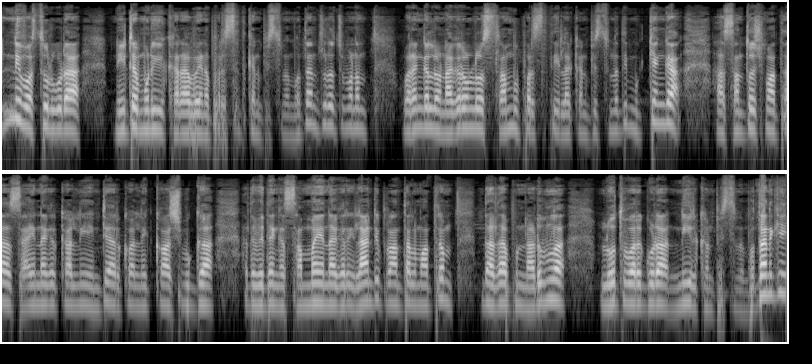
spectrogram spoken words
అన్ని వస్తువులు కూడా నీట మునిగి ఖరాబ్ అయిన పరిస్థితి కనిపిస్తున్నది. మొత్తం చూడొచ్చు మనం వరంగల్లో నగరంలో స్లమ్ పరిస్థితి ఇలా కనిపిస్తున్నది. ముఖ్యంగా ఆ సంతోష్ మాత సాయినగర్ కాలనీ ఎన్టీఆర్ కాలనీ కాశీబుగ్గ అదేవిధంగా సమ్మయ్య నగర్ ఇలాంటి ప్రాంతాలు మాత్రం దాదాపు నడుముల లోతు వరకు కూడా నీరు కనిపిస్తుంది మొత్తానికి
